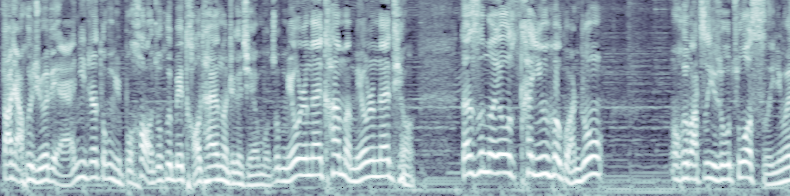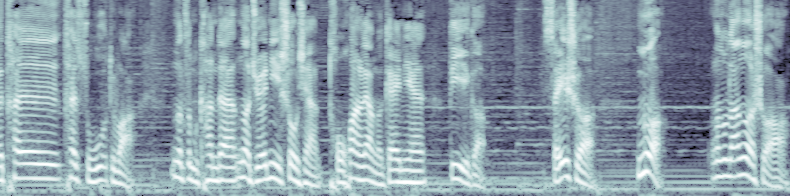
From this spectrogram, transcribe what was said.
大家会觉得，哎，你这东西不好，就会被淘汰。我这个节目就没有人爱看嘛，没有人爱听。但是我又太迎合观众，我会把自己就作死，因为太太俗，对吧？我怎么看待？我觉得你首先偷换两个概念。第一个，谁说我？我就拿我说啊，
